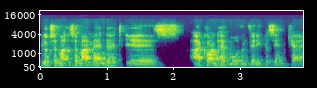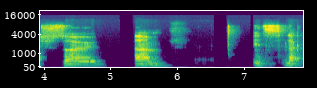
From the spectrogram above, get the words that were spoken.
look so my, so my mandate is i can't have more than 30% cash. So um, it's like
